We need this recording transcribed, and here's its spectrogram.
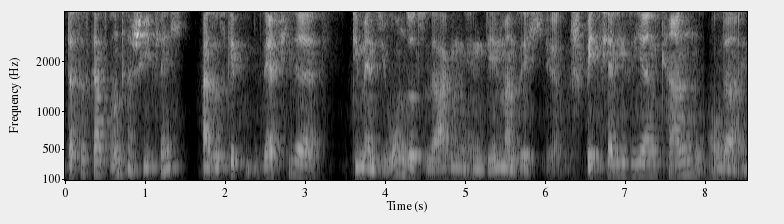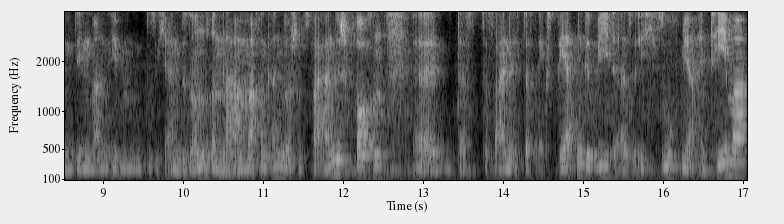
das ist ganz unterschiedlich. Also es gibt sehr viele Dimensionen sozusagen, in denen man sich äh, spezialisieren kann oder in denen man eben sich einen besonderen Namen machen kann. Du hast schon zwei angesprochen. Äh, das, das eine ist das Expertengebiet. Also ich suche mir ein Thema,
